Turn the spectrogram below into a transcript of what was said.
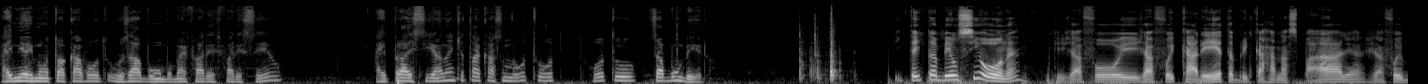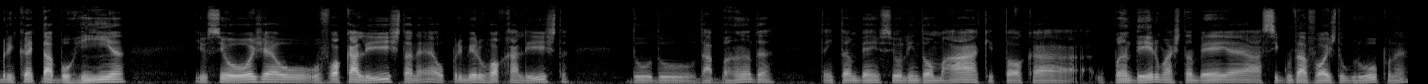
Aí meu irmão tocava o zabumba, mas faleceu. Aí para esse ano a gente está caçando outro, outro, outro zabumbeiro. E tem também o senhor, né? Que já foi, já foi careta, brincava nas palhas, já foi brincante da burrinha. E o senhor hoje é o vocalista, né? É o primeiro vocalista do, do, da banda. Tem também o senhor Lindomar, que toca o pandeiro, mas também é a segunda voz do grupo, né?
